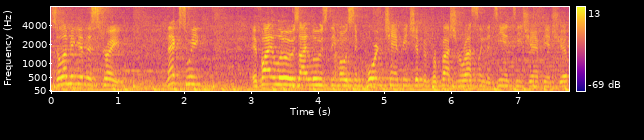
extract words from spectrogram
So let me get this straight. Next week, if I lose, I lose the most important championship in professional wrestling, the TNT Championship.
